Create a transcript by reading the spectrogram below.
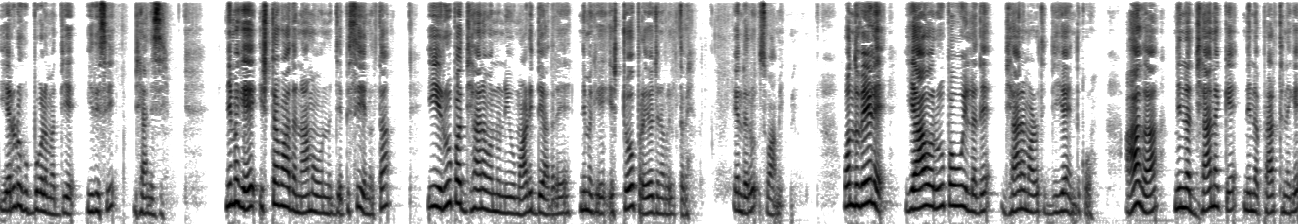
ಎರಡು ಹುಬ್ಬುಗಳ ಮಧ್ಯೆ ಇರಿಸಿ ಧ್ಯಾನಿಸಿ. ನಿಮಗೆ ಇಷ್ಟವಾದ ನಾಮವನ್ನು ಜಪಿಸಿ ಎನ್ನುತ್ತಾ, ಈ ರೂಪ ಧ್ಯಾನವನ್ನು ನೀವು ಮಾಡಿದ್ದೇ ಆದರೆ ನಿಮಗೆ ಎಷ್ಟೋ ಪ್ರಯೋಜನಗಳಿರುತ್ತವೆ, ಎಂದರು ಸ್ವಾಮಿ. ಒಂದು ವೇಳೆ ಯಾವ ರೂಪವೂ ಇಲ್ಲದೆ ಧ್ಯಾನ ಮಾಡುತ್ತಿದ್ದೀಯಾ ಎಂದುಕೋ, ಆಗ ನಿನ್ನ ಧ್ಯಾನಕ್ಕೆ, ನಿನ್ನ ಪ್ರಾರ್ಥನೆಗೆ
